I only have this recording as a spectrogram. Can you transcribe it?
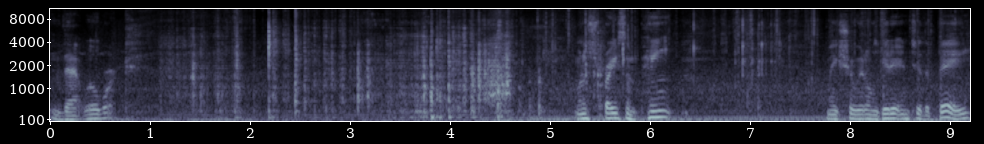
that will work. I'm gonna spray some paint, make sure we don't get it into the bay.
